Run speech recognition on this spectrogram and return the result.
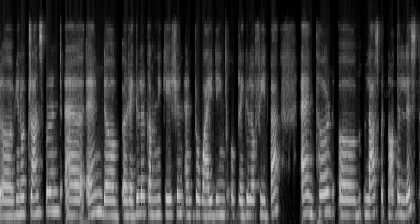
uh, you know transparent and regular communication and providing regular feedback, and third, last but not the least,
